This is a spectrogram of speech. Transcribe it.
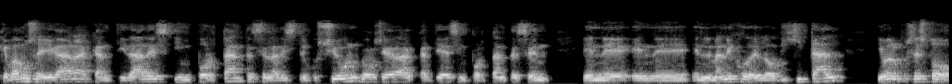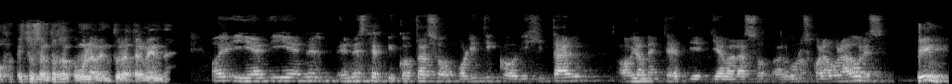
que vamos a llegar a cantidades importantes en la distribución, vamos a llegar a cantidades importantes en, en, en, en el manejo de lo digital. Y bueno, pues esto, esto se antoja como una aventura tremenda. Oye, y, y en, el, en este picotazo político digital, obviamente llevarás algunos colaboradores. Sí,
